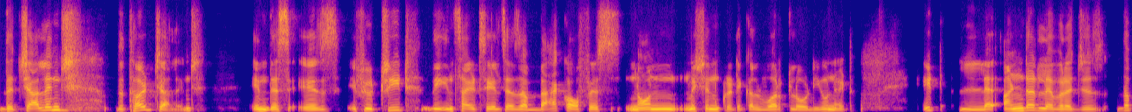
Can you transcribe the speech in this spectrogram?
the challenge the third challenge in this is if you treat the inside sales as a back office non mission critical workload unit it le- under leverages the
